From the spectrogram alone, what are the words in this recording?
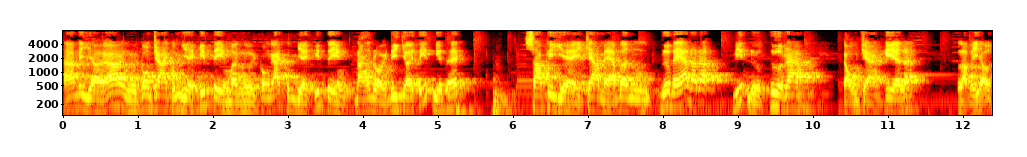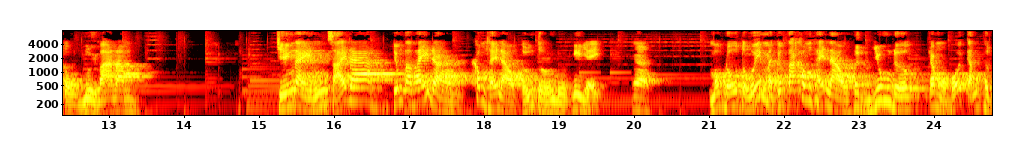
À, bây giờ á, người con trai cũng về kiếm tiền mà người con gái cũng về kiếm tiền đặng rồi đi chơi tiếp như thế sau khi về cha mẹ bên đứa bé đó đó biết được thưa ra cậu chàng kia đó là bị ở tù 13 năm. Chuyện này xảy ra chúng ta thấy rằng không thể nào tưởng tượng được như vậy. Một độ tuổi mà chúng ta không thể nào hình dung được trong một bối cảnh thực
